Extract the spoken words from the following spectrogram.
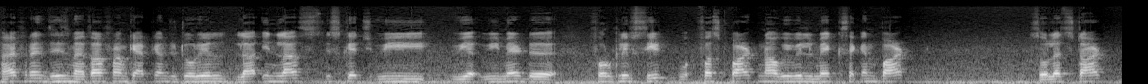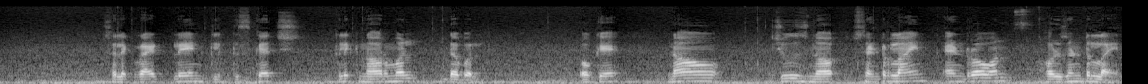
Hi friends, this is Mahtab from CAD/CAM tutorial. In last sketch, we we, we made uh, forklift seat first part. Now we will make second part. So let's start. Select right plane, click sketch, click normal, double. Okay. Now choose no center line and draw one horizontal line.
